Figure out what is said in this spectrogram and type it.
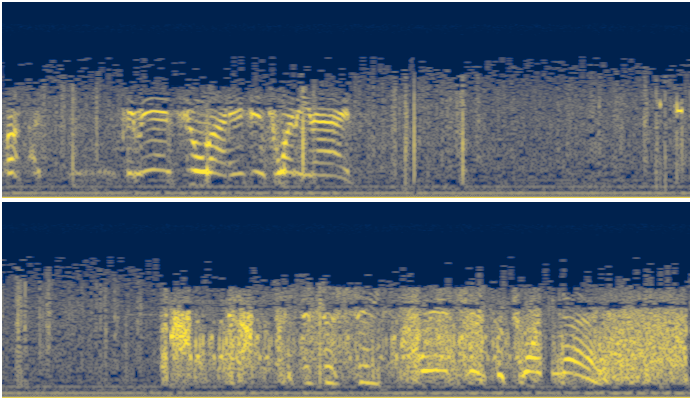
uh, Command 2 on engine 29. This is transfer for 29.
